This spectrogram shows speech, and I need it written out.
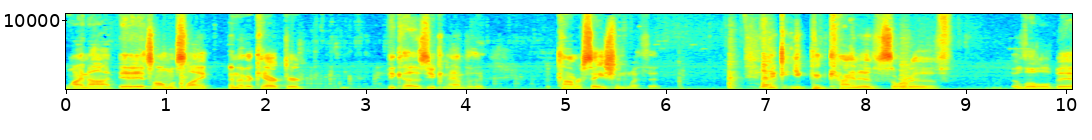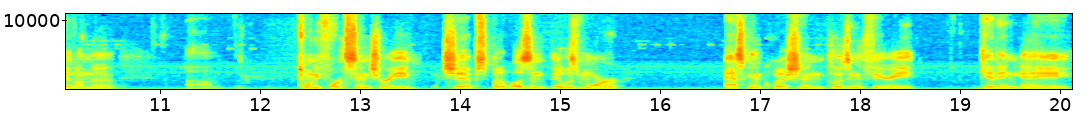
why not? It, it's almost like another character because you can have the conversation with it. Yep. You, you could kind of, sort of, a little bit on the um, 24th century ships, but it wasn't. It was more asking a question, posing a theory, getting a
